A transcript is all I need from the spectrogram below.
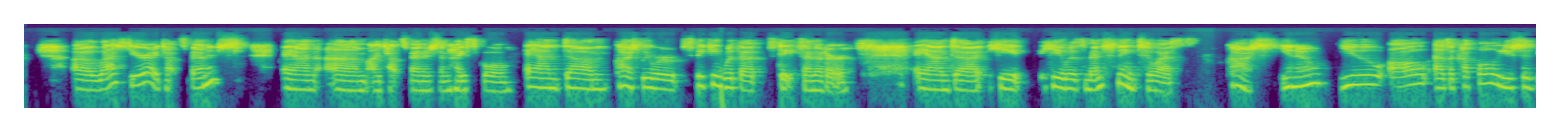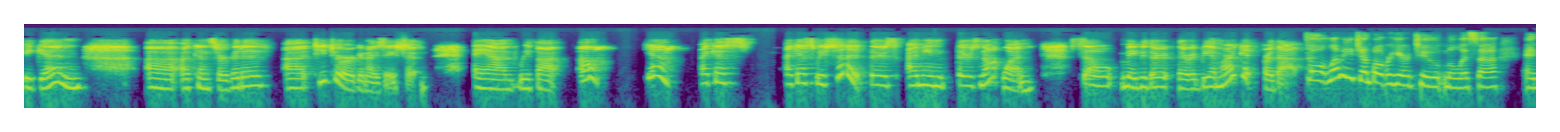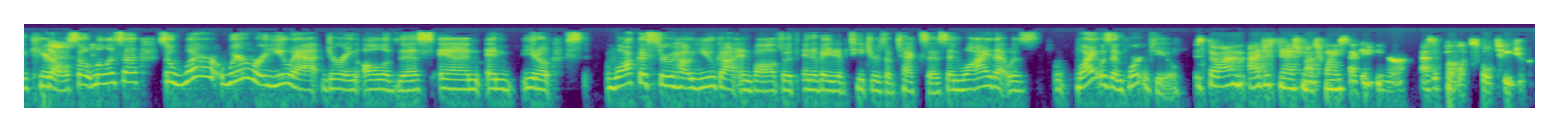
Uh, last year, I taught Spanish and um, I taught Spanish in high school. And um, gosh, we were speaking with a state senator, and uh, he he was mentioning to us gosh, you know, you all as a couple, you should begin uh, a conservative uh, teacher organization. And we thought, oh, yeah, I guess. I guess we should. There's, I mean, there's not one, so maybe there there would be a market for that. So let me jump over here to Melissa and Carol. So Melissa, so where where were you at during all of this, and and you know, walk us through how you got involved with Innovative Teachers of Texas and why that was why it was important to you. So I'm I just finished my 22nd year as a public school teacher.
